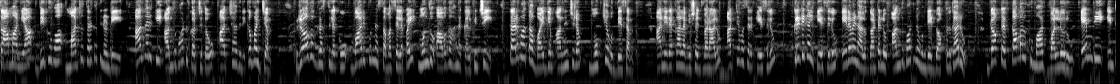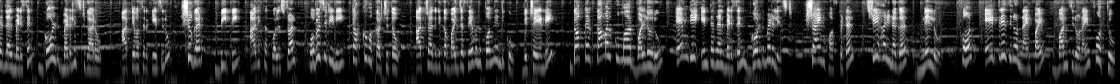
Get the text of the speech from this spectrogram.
సామాన్య దిగువ మధ్య తరగతి నుండి అందరికీ అందుబాటు ఖర్చుతో అత్యాధునిక వైద్యం. రోగగ్రస్తులకు వారికున్న సమస్యలపై ముందు అవగాహన కల్పించి తర్వాత వైద్యం అందించడం ముఖ్య ఉద్దేశం. అన్ని రకాల విష జ్వరాలు అత్యవసర కేసులు క్రిటికల్ కేసులు ఇరవై నాలుగు గంటలు అందుబాటులో ఉండే doctor garu. Doctor Kamal Kumar Valluru MD internal medicine gold medalist garu. అత్యవసర కేసులు షుగర్ బీపీ అధిక కొలెస్ట్రాల్ ఒబెసిటీని తక్కువ ఖర్చుతో అత్యాధునిక వైద్య సేవలు పొందేందుకు విచ్చేయండి doctor Kamal Kumar Valluru MD internal medicine gold medalist Shine hospital Sriharinagar Nellore. Phone eight three zero nine five one zero nine four two.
